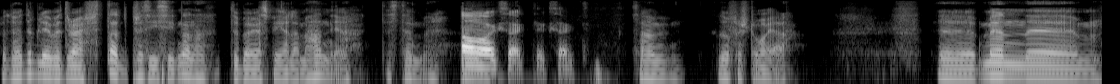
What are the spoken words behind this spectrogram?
du hade blivit draftad precis innan du började spela med han ja. Det stämmer. Ja, exakt, exakt. Så han, då förstår jag. Eh, men ehm,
